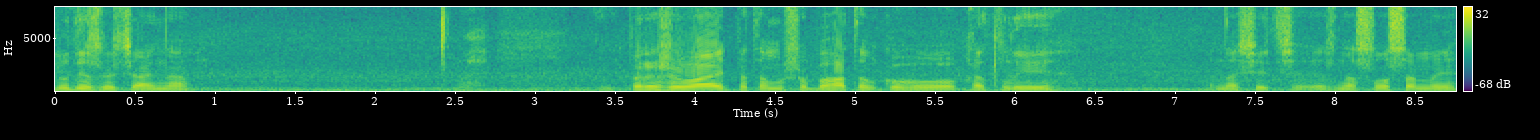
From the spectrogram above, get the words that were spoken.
Люди, звичайно, переживають, тому що багато в кого котли значить, з насосами.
